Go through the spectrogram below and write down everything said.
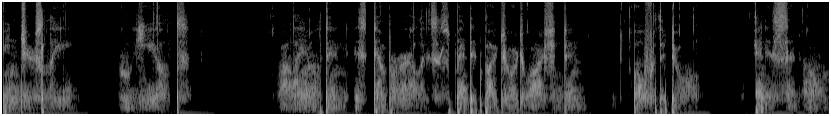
injures Lee, who yields, while Hamilton is temporarily suspended by George Washington over the duel is sent home.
